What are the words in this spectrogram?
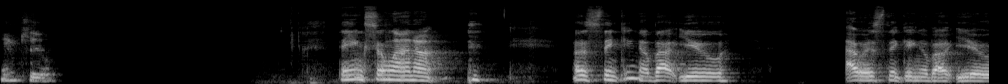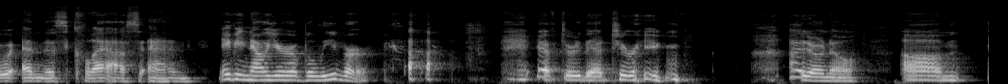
Thank you. Thanks, Alana. I was thinking about you. I was thinking about you and this class, and maybe now you're a believer after that dream. I don't know. Um,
